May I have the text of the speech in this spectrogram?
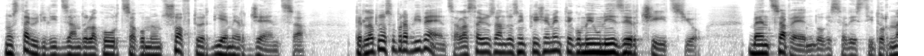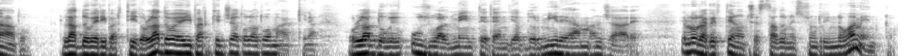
non stavi utilizzando la corsa come un software di emergenza. Per la tua sopravvivenza la stavi usando semplicemente come un esercizio, ben sapendo che saresti tornato là dove eri partito, là dove avevi parcheggiato la tua macchina o là dove usualmente tendi a dormire e a mangiare. E allora per te non c'è stato nessun rinnovamento.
